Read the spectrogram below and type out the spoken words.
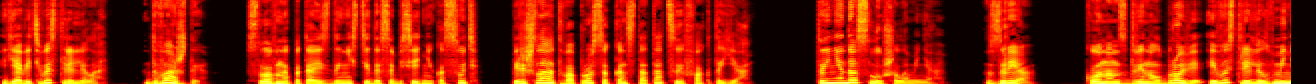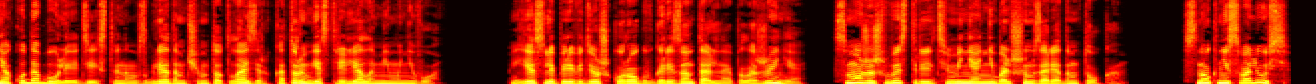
Я ведь выстрелила дважды. Словно пытаясь донести до собеседника суть, перешла от вопроса к констатации факта я. «Ты не дослушала меня. Зря». Конан сдвинул брови и выстрелил в меня куда более действенным взглядом, чем тот лазер, которым я стреляла мимо него. «Если переведешь курок в горизонтальное положение, Сможешь выстрелить в меня небольшим зарядом тока. С ног не свалюсь,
